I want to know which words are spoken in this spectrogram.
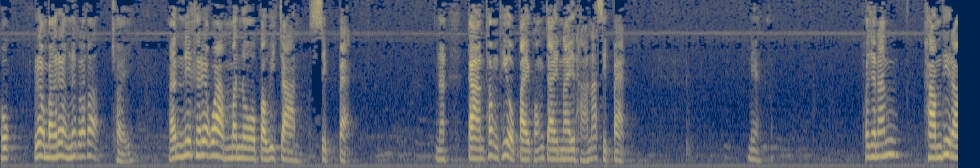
ทุกเรื่องบางเรื่องนึกแล้วก็เฉย อันนี้เขาเรียกว่ามโนปวิจารสิบแปดนะการท่องเที่ยวไปของใจในฐานะสิบแปดเนี่ยเพราะฉะนั้นคำที่เรา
